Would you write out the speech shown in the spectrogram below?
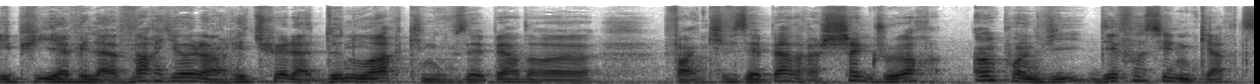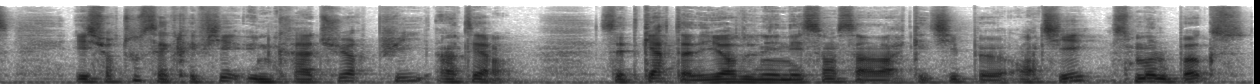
Et puis il y avait la variole, un rituel à 2 noirs qui nous faisait perdre, euh, enfin qui faisait perdre à chaque joueur un point de vie, défausser une carte et surtout sacrifier une créature puis un terrain. Cette carte a d'ailleurs donné naissance à un archétype euh, entier, Smallpox,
